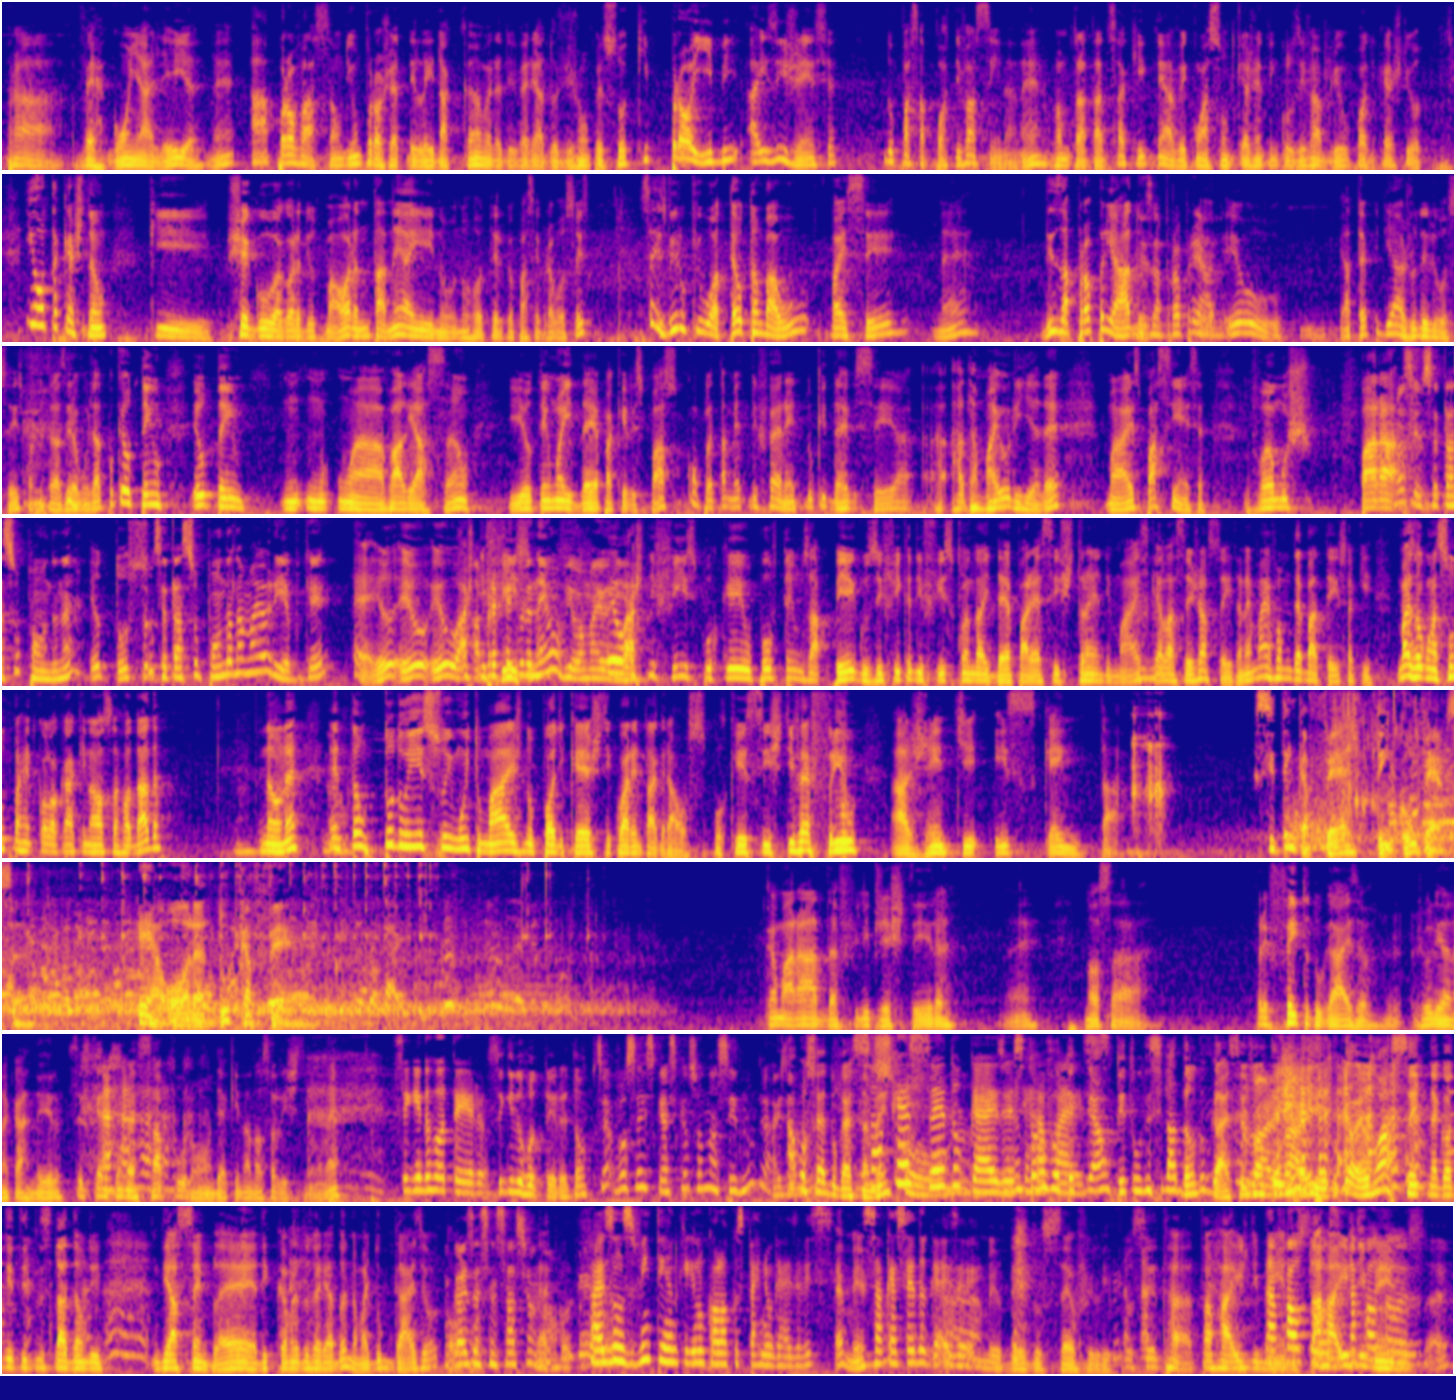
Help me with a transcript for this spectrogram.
para vergonha alheia, né, a aprovação de um projeto de lei da Câmara de Vereadores de João Pessoa que proíbe a exigência do passaporte de vacina, né? Vamos tratar disso aqui, que tem a ver com o assunto que a gente, inclusive, abriu o podcast de outro. E outra questão que chegou agora de última hora, não está nem aí no, no roteiro que eu passei para vocês, vocês viram que o Hotel Tambaú vai ser, né, desapropriado. Desapropriado. Eu, eu até pedi a ajuda de vocês para me trazer alguns dados, porque eu tenho, eu tenho um, um, uma avaliação e eu tenho uma ideia para aquele espaço completamente diferente do que deve ser a, a, a da maioria, né? Mas paciência. Vamos para. Mas assim, você está supondo, né? Eu tô su... Você está supondo a da maioria, porque é, eu, eu, eu acho a difícil. A prefeitura né? nem ouviu a maioria. Eu acho difícil porque o povo tem uns apegos e fica difícil quando a ideia parece estranha demais uhum. que ela seja aceita, né? Mas vamos debater isso aqui. Mais algum assunto para a gente colocar aqui na nossa rodada? Não, não né? Não. Então, tudo isso e muito mais no podcast 40 Graus. Porque se estiver frio, a gente esquenta. Se tem café, tem conversa. É a hora do café. Camarada Felipe Gesteira, né? nossa prefeita do Geisel, Juliana Carneiro. Vocês querem começar por onde aqui na nossa listinha, né? Seguindo o roteiro. Seguindo o roteiro. Então, Você, você esquece que eu sou nascido no gás. ah, né? você é do gás Só também? quer Sou. ser do gás esse então eu rapaz. vou ter que ganhar um título de cidadão do gás. Vocês vão Vai, ter que pedir, Porque ó, eu não aceito negócio de título de cidadão de, de Assembleia, de Câmara dos Vereadores, não. Mas do gás eu O topo. gás é sensacional. porque- Faz uns 20 anos que não coloca os pés no gás, viu? É mesmo? Só quer ser do gás, Ah, viu? meu Deus do céu, Felipe. Você tá, tá raiz de Tá menos. faltoso, tá raiz tá de faltoso. menos. sabe?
